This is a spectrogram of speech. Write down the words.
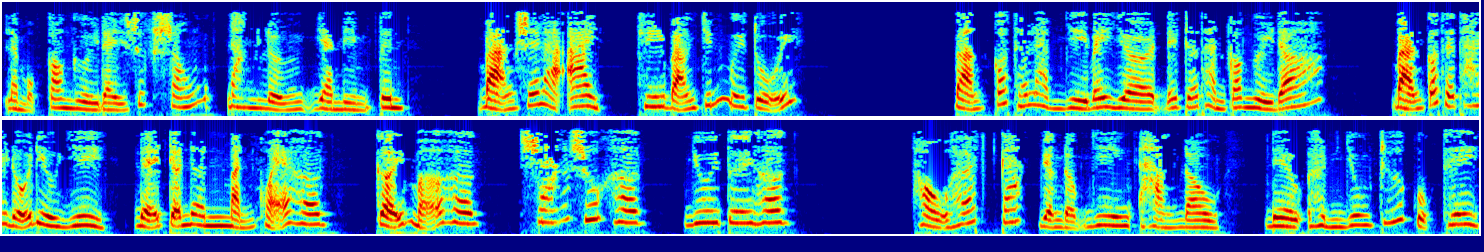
là một con người đầy sức sống, năng lượng và niềm tin. Bạn sẽ là ai khi bạn 90 tuổi? Bạn có thể làm gì bây giờ để trở thành con người đó? Bạn có thể thay đổi điều gì để trở nên mạnh khỏe hơn, cởi mở hơn, sáng suốt hơn, vui tươi hơn? Hầu hết các vận động viên hàng đầu đều hình dung trước cuộc thi.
